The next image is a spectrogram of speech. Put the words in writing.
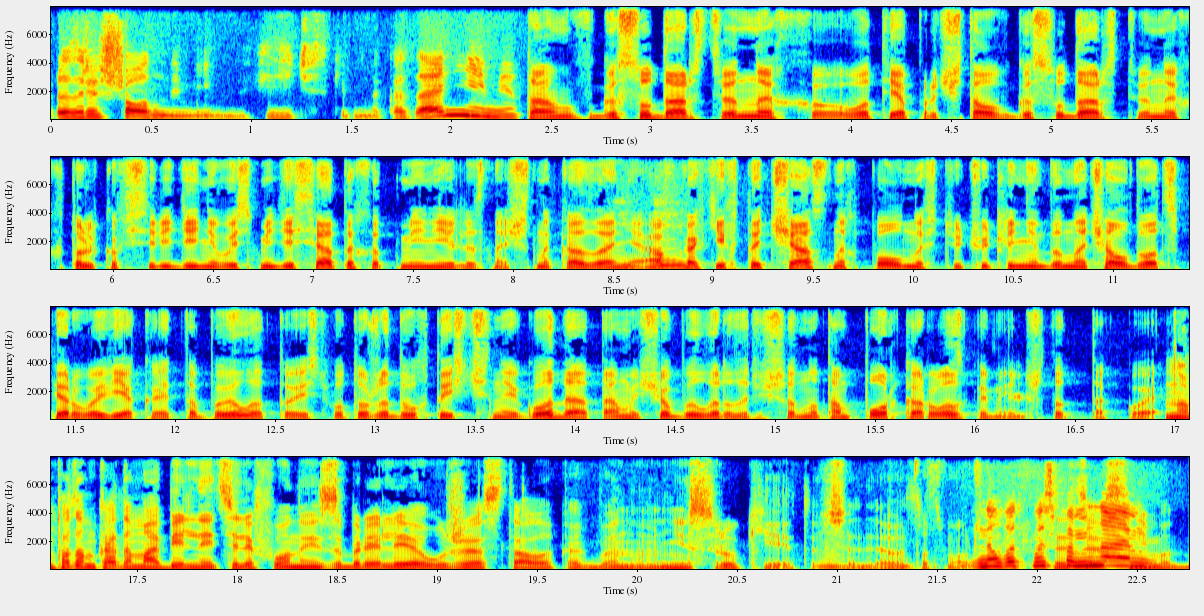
разрешенными именно физическими наказаниями. Там в государственных, вот я прочитал, в государственных только в середине 80-х отменили, значит, наказание, угу. а в каких-то частных полностью чуть ли не до начала 21 века это было, то есть вот уже 2000-е годы, а там еще было разрешено там порка розгами или что-то такое. Но потом, когда мобильные телефоны изобрели, уже стало как бы, ну, не с руки это все делать. Посмотрим. Ну вот мы вспоминаем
